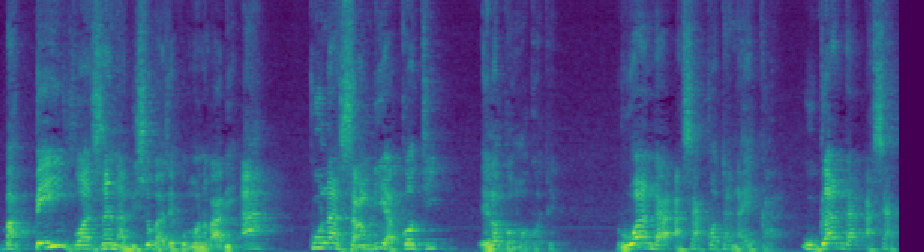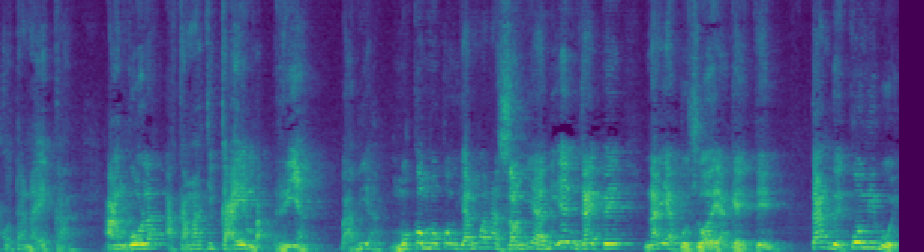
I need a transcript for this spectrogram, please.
Ba pays voisin na basé comme on babi ah kuna Zambie à côté et là comment côté? Rwanda a sa kota na ekala. Uganda a sa kota na ekala. Angola akamati kaemba rien. Babi moko moko yango na Zambie abi e ngai pe na ya kozoya ngai teni ntango ekomi boye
